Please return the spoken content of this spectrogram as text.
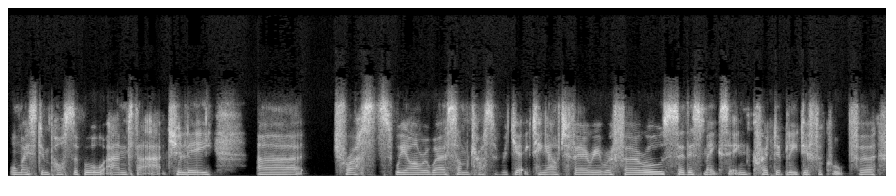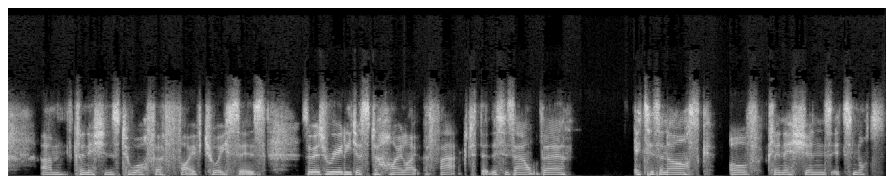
almost impossible, and that actually uh, trusts, we are aware some trusts are rejecting out of area referrals. So this makes it incredibly difficult for um, clinicians to offer five choices. So it's really just to highlight the fact that this is out there it is an ask of clinicians, it's not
